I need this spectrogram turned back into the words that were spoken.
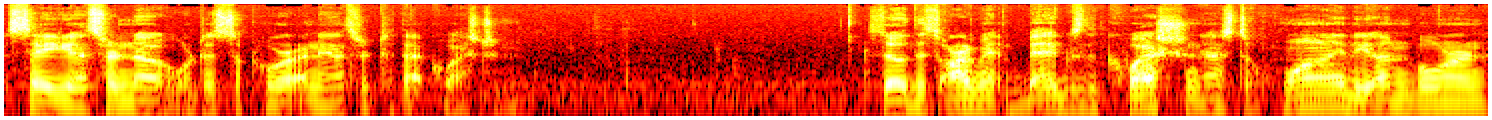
say yes or no or to support an answer to that question. So this argument begs the question as to why the unborn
